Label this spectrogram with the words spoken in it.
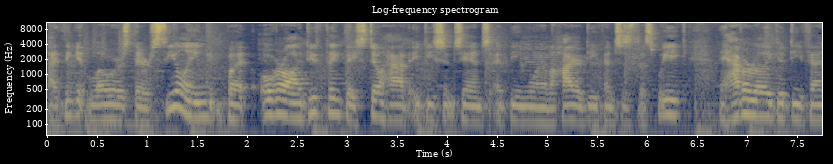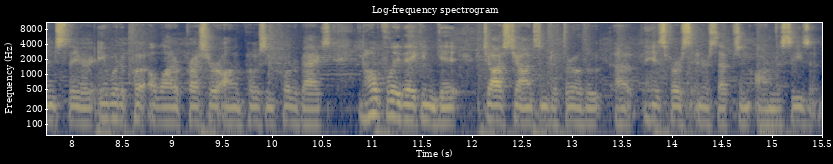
I think it lowers their ceiling. But overall, I do think they still have a decent chance at being one of the higher defenses this week. They have a really good defense. They are able to put a lot of pressure on opposing quarterbacks, and hopefully they can get Josh Johnson to throw the, uh, his first interception on the season.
